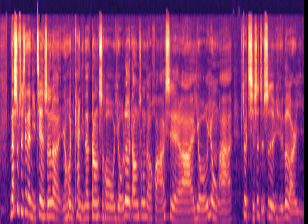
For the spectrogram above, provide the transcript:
那是不是现在你健身了，然后你看你那当时候游乐当中的滑雪啊、游泳啊，就其实只是娱乐而已？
